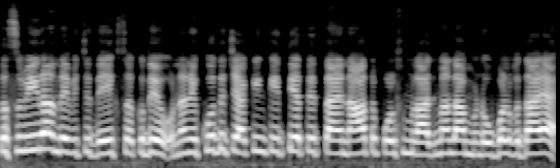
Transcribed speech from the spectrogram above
ਤਸਵੀਰਾਂ ਦੇ ਵਿੱਚ ਦੇਖ ਸਕਦੇ ਹੋ। ਉਹਨਾਂ ਨੇ ਖੁਦ ਚੈਕਿੰਗ ਕੀਤੀ ਅਤੇ ਤਾਇਨਾਤ ਪੁਲਿਸ ਮੁਲਾਜ਼ਮਾਂ ਦਾ ਮਨੋਬਲ ਵਧਾਇਆ ਹੈ।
